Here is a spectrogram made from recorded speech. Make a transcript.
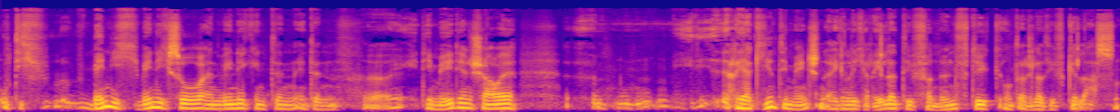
und ich, wenn ich, wenn ich so ein wenig in den, in den, in die Medien schaue, reagieren die Menschen eigentlich relativ vernünftig und relativ gelassen.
